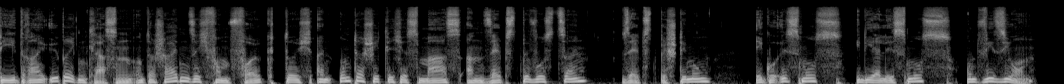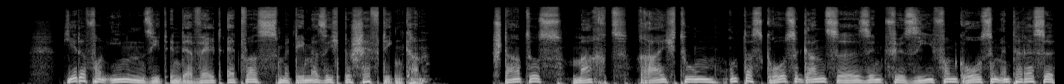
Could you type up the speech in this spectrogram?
Die drei übrigen Klassen unterscheiden sich vom Volk durch ein unterschiedliches Maß an Selbstbewusstsein, Selbstbestimmung, Egoismus, Idealismus und Vision. Jeder von ihnen sieht in der Welt etwas, mit dem er sich beschäftigen kann. Status, Macht, Reichtum und das große Ganze sind für sie von großem Interesse,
